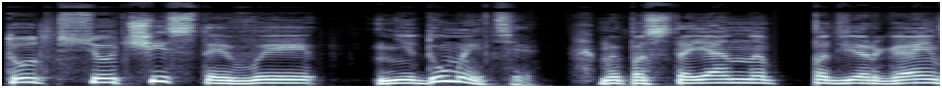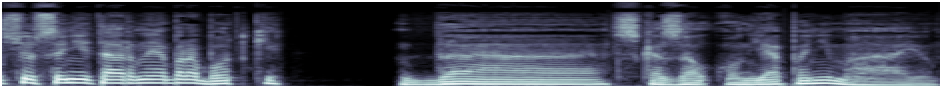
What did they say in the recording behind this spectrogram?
Тут все чистое, вы не думаете? Мы постоянно подвергаем все санитарной обработке. Да, сказал он, я понимаю.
